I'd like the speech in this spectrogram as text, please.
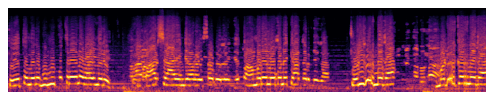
तो ये तो मेरे भूमिपुत्र है ना भाई मेरे. बाहर से आएंगे और ऐसा बोलेंगे तो हमारे लोगों ने क्या करने का? चोरी करने का? मर्डर करने का?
